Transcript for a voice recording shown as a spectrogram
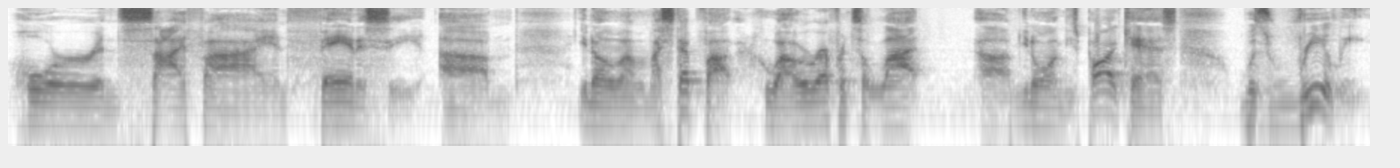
horror and sci-fi and fantasy. Um, you know, my, my stepfather, who I reference a lot, um, you know, on these podcasts, was really,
